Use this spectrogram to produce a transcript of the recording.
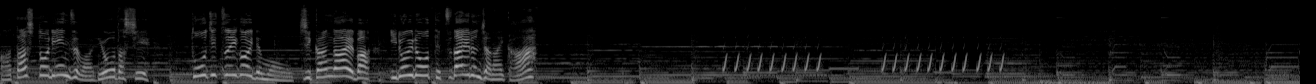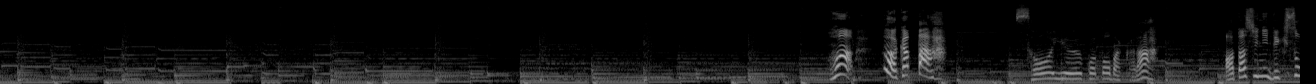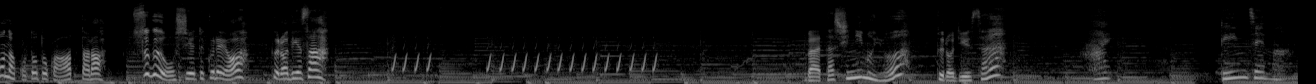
私とリンゼは寮だし当日以外でも時間が合えば色々手伝えるんじゃないか？いうことだから。私にできそうなこととかあったらすぐ教えてくれよ。プロデューサー。私にもよプロデューサー。はい。リンゼも放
